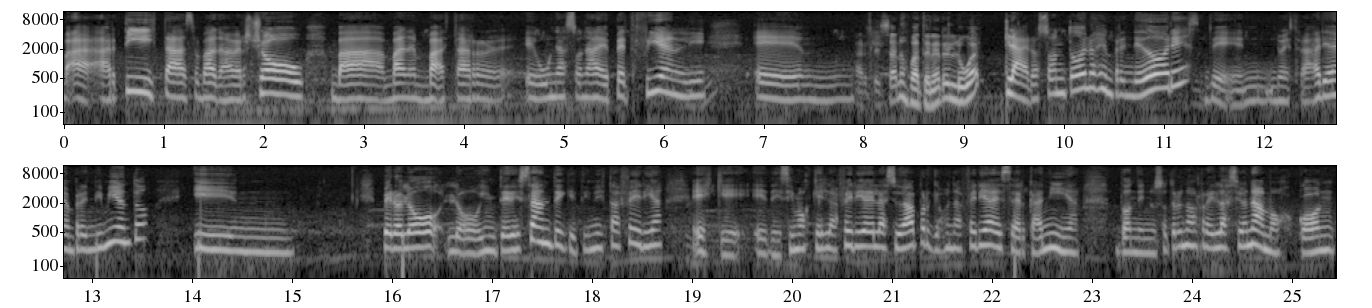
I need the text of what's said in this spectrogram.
artistas, van a haber show, va, va, a estar eh, una zona de pet friendly. Em, ¿Artesanos va a tener el lugar? Claro, son todos los emprendedores de nuestra área de emprendimiento y pero lo, interesante que tiene esta feria es que eh, decimos que es la feria de la ciudad porque es una feria de cercanía, donde nosotros nos relacionamos con,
